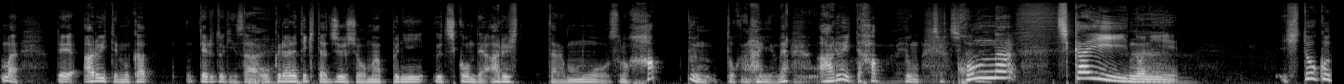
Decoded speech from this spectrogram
まあで歩いて向かってる時にさ、はい。送られてきた住所をマップに打ち込んで歩いたらもうその8分とかないよね。歩いて8分。こんな近いのに、一言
